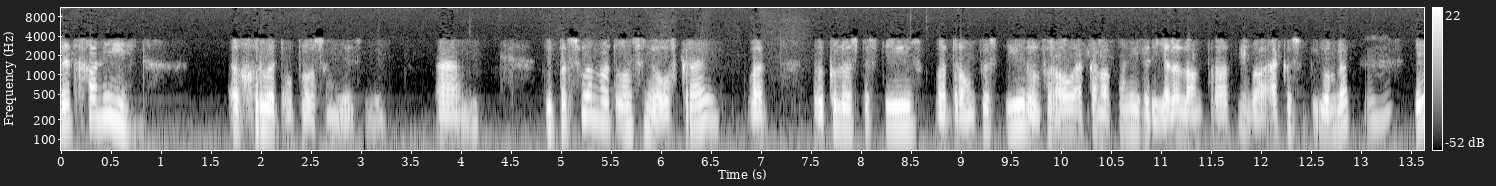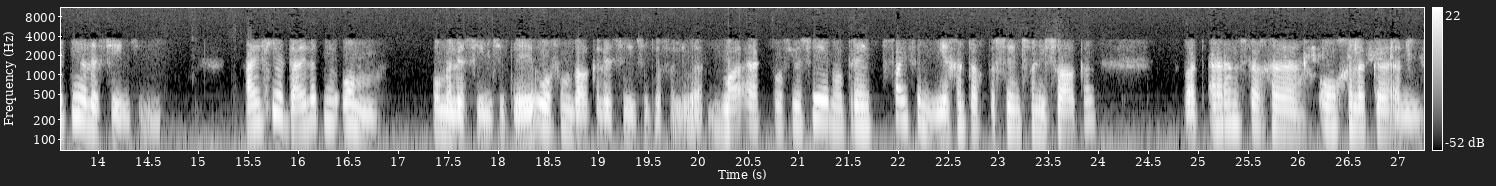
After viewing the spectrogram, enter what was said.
dit gaan nie 'n groot oplossing wees nie. Ehm um, die persoon wat ons in die hof kry wat roekeloos bestuur, wat dronk bestuur en veral ek kan ook nou nie vir die hele land praat nie waar ek is op die oomblik, mm -hmm. het nie 'n lisensie nie. Hy sê duidelik nie om om 'n lisensie te hê of om dalk 'n lisensie te verloor. Maar ek wil vir jou sê omtrent 95% van die sake wat ernstige ongelukke in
